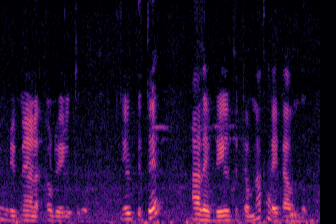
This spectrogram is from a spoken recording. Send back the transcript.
இப்படி மேலே அப்படி இழுத்துக்கணும். இழுத்துட்டு அதை இப்படி இழுத்துட்டோம்னா கரெக்டாக வந்துடும்.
